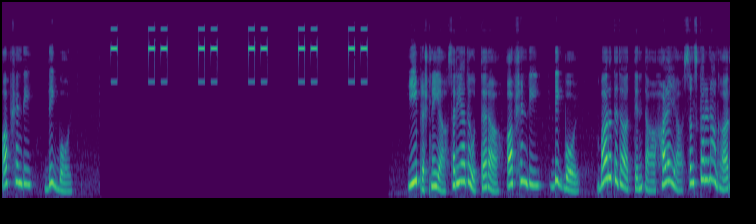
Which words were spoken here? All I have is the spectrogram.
Option D Digboi ಈ ಪ್ರಶ್ನೆಯ ಸರಿಯಾದ ಉತ್ತರ ಆಪ್ಷನ್ ಡಿ, ಡಿಗ್ ಬೋಯ್. ಭಾರತದ ಅತ್ಯಂತ ಹಳೆಯ ಸಂಸ್ಕರಣಾಗಾರ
